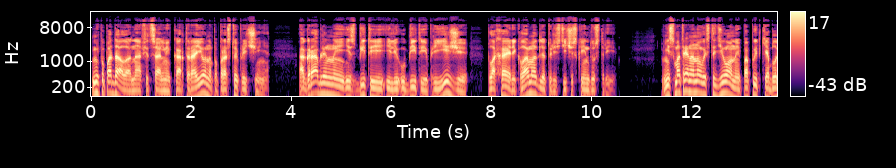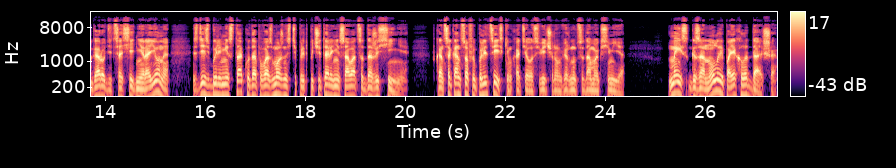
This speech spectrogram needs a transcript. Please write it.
не попадала на официальные карты района по простой причине. Ограбленные, избитые или убитые приезжие – плохая реклама для туристической индустрии. Несмотря на новый стадион и попытки облагородить соседние районы, здесь были места, куда по возможности предпочитали не соваться даже синие. В конце концов и полицейским хотелось вечером вернуться домой к семье. Мейс газанула и поехала дальше.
